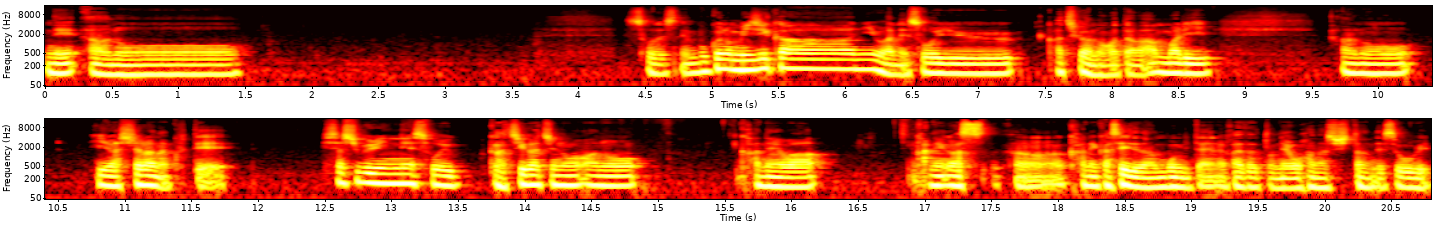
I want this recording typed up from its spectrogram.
ねあのそうですね。僕の身近にはねそういう価値観の方があんまりあのいらっしゃらなくて久しぶりにねそういうガチガチのあの金は金があ金稼いでなんぼみたいな方とねお話ししたんですごい。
